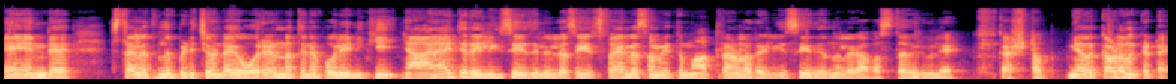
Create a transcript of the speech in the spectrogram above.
ഏ എന്റെ സ്ഥലത്ത് നിന്ന് പിടിച്ചുണ്ടായ ഒരെണ്ണത്തിനെ പോലും എനിക്ക് ഞാനായിട്ട് റിലീസ് ചെയ്തില്ലല്ലോ. സീസ് ഫയറിന്റെ സമയത്ത് മാത്രമാണല്ലോ റിലീസ് ചെയ്തതെന്നുള്ളൊരു അവസ്ഥ വരൂലേ? കഷ്ടം. ഇനി അതൊക്കെ അവിടെ നിൽക്കട്ടെ.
